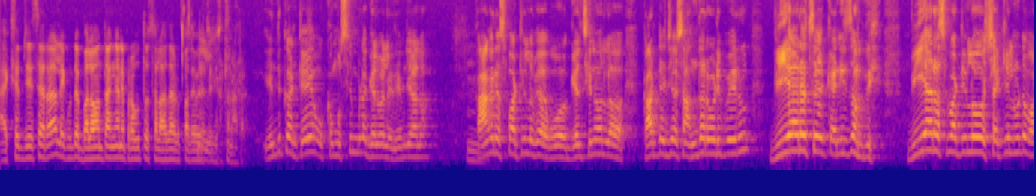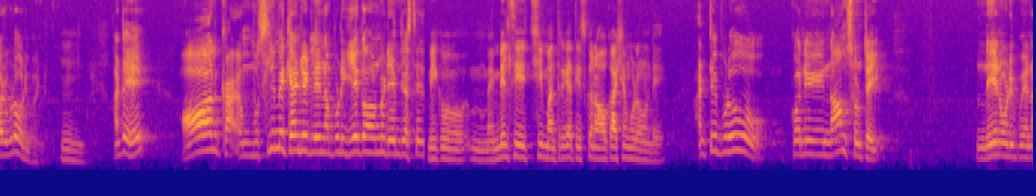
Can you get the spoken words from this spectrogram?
యాక్సెప్ట్ చేశారా? లేకపోతే బలవంతంగానే ప్రభుత్వ సలహాదారు పదవి ఇస్తున్నారా ఎందుకంటే ఒక ముస్లిం కూడా గెలవలేదు. ఏం చేయాలా? కాంగ్రెస్ పార్టీలో గెలిచిన వాళ్ళు కాంటెస్ట్ చేసి అందరు ఓడిపోయారు. బీఆర్ఎస్ కనీసం బీఆర్ఎస్ పార్టీలో షకీల్ ఉంటే వాడు కూడా ఓడిపోయాడు. అంటే ఆల్ ముస్లిమే క్యాండిడేట్ లేనప్పుడు ఏ గవర్నమెంట్ ఏం చేస్తుంది? మీకు ఎమ్మెల్సీ ఇచ్చి మంత్రిగా తీసుకునే అవకాశం కూడా ఉండే. అంటే ఇప్పుడు కొన్ని నామ్స్ ఉంటాయి. నేను ఓడిపోయిన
